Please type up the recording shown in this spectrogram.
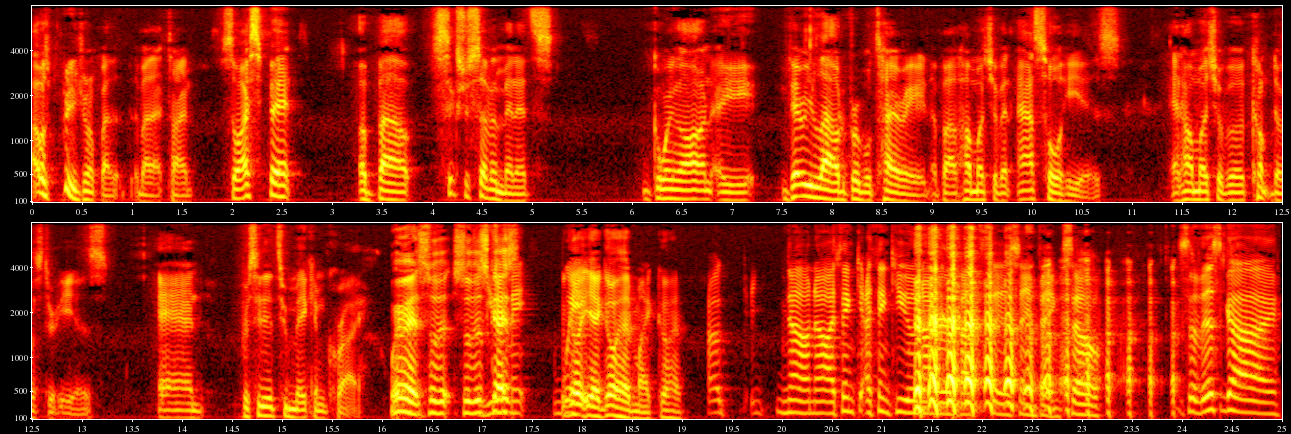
I was pretty drunk by, the, by that time. So I spent about six or seven minutes going on a very loud verbal tirade about how much of an asshole he is and how much of a cump dumpster he is, and proceeded to make him cry. Wait a minute. So, th- so this You guy's. may- go, yeah, go ahead, Mike. Go ahead. Uh, no, no. I think I think you and I are about to say the same thing. So, so this guy,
